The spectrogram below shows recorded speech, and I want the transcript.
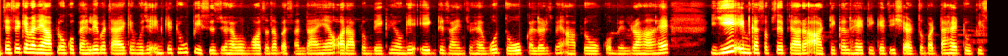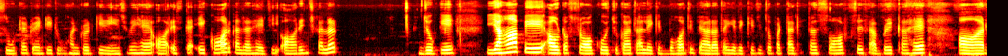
जैसे कि मैंने आप लोगों को पहले बताया कि मुझे इनके टू पीसेस जो है वो बहुत ज़्यादा पसंद आए हैं और आप लोग देख रहे होंगे एक डिज़ाइन जो है वो दो कलर्स में आप लोगों को मिल रहा है। ये इनका सबसे प्यारा आर्टिकल है, ठीक है जी? शर्ट दुपट्टा है टू पीस सूट है ट्वेंटी टू हंड्रेड की रेंज में है और इसका एक और कलर है जी ऑरेंज कलर जो कि यहाँ पे आउट ऑफ़ स्टॉक हो चुका था, लेकिन बहुत ही प्यारा था। ये देखिए जी, दुपट्टा कितना सॉफ्ट से फैब्रिक का है और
